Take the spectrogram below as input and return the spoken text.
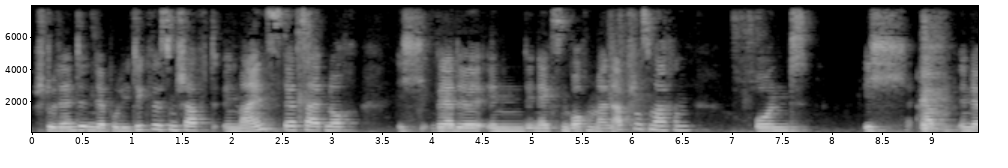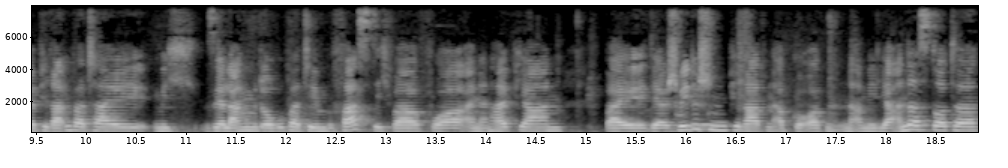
Studentin der Politikwissenschaft in Mainz derzeit noch. Ich werde in den nächsten Wochen meinen Abschluss machen und ich habe in der Piratenpartei mich sehr lange mit Europathemen befasst. Ich war vor eineinhalb Jahren bei der schwedischen Piratenabgeordneten Amelia Andersdotter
